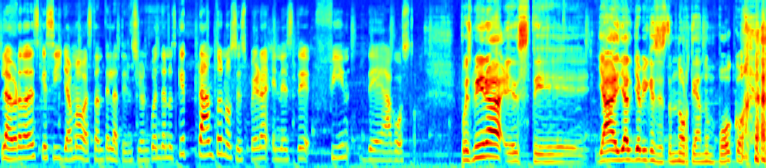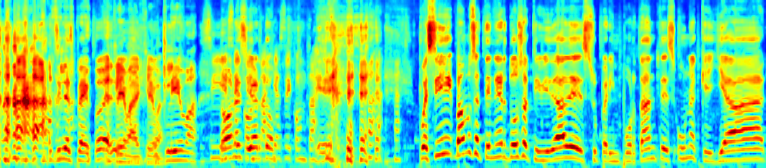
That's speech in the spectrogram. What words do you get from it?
La verdad es que sí llama bastante la atención. Cuéntanos qué tanto nos espera en este fin de agosto. Pues mira, este. Ya, ya, ya vi que se están norteando un poco. Así les pegó El clima, el clima. clima. Sí, no, no es cierto. contagia, se contagia. Eh, pues sí, vamos a tener dos actividades súper importantes. Una que ya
